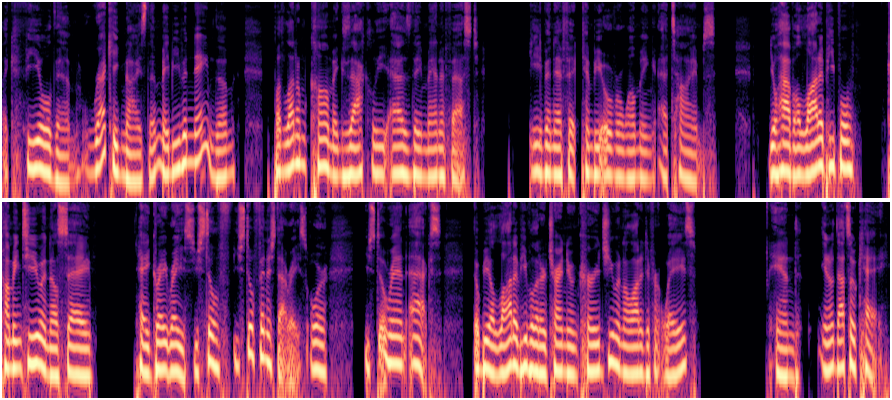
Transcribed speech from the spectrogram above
Like, feel them, recognize them, maybe even name them, but let them come exactly as they manifest, even if it can be overwhelming at times. You'll have a lot of people coming to you and they'll say, "Hey, great race. You still you still finished that race or you still ran X." There'll be a lot of people that are trying to encourage you in a lot of different ways. And, you know, that's okay.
